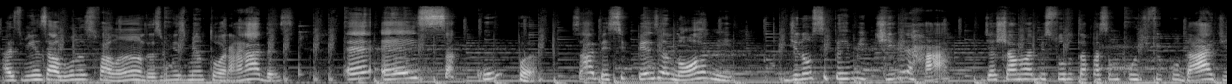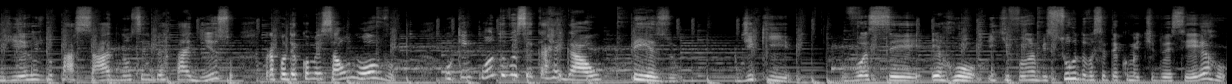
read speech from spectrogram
as minhas alunas falando, as minhas mentoradas, é, é essa culpa, sabe? Esse peso enorme de não se permitir errar. de achar um absurdo estar tá passando por dificuldades, de erros do passado, não se libertar disso para poder começar um novo. Porque enquanto você carregar o peso de que você errou e que foi um absurdo você ter cometido esse erro,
